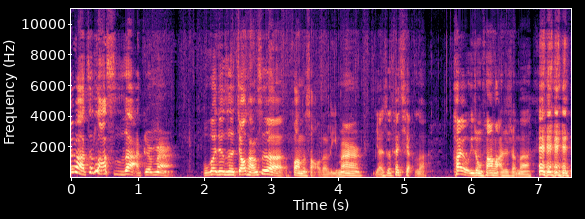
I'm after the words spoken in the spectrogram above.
呀妈，这拉丝啊，哥们儿！不过就是焦糖色放的少了，里面颜色太浅了。还有一种方法是什么？嘿嘿嘿，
